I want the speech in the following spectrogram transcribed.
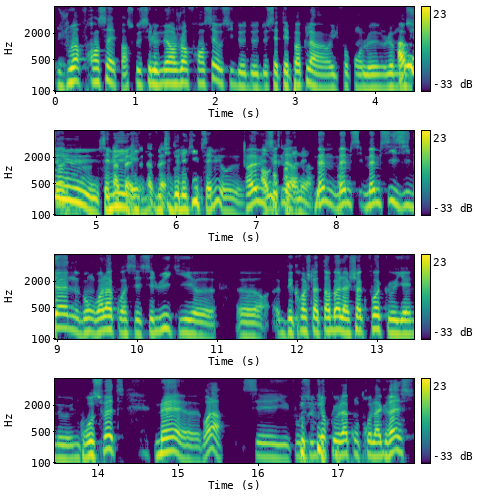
joueurs français, parce que c'est le meilleur joueur français aussi de, de, de cette époque-là. Hein. Il faut qu'on le, le mentionne. Ah oui, c'est lui, le titre de l'équipe, c'est lui. Oui. Ah oui, ah c'est clair. Même, même, si, même si Zidane, bon voilà quoi, c'est lui qui euh, euh, décroche la tabale à chaque fois qu'il y a une, une, grosse fête. Mais euh, voilà, c'est il faut se dire que là contre la Grèce,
